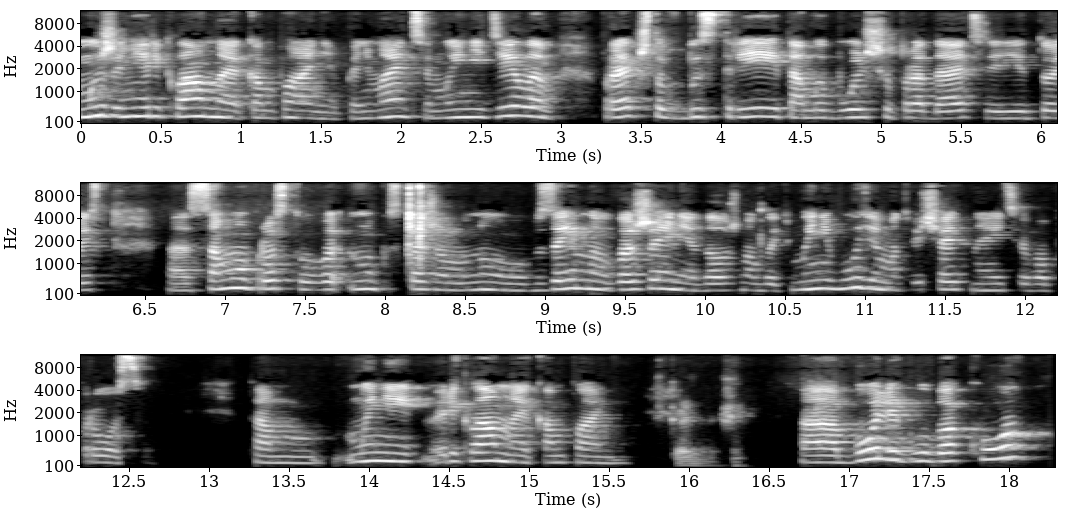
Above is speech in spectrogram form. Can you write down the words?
мы же не рекламная компания, понимаете? Мы не делаем проект, чтобы быстрее там и больше продать. И, то есть а, само просто, ну, скажем, ну, взаимное уважение должно быть. Мы не будем отвечать на эти вопросы. Там, мы не рекламная компания. Конечно. А, более глубоко,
